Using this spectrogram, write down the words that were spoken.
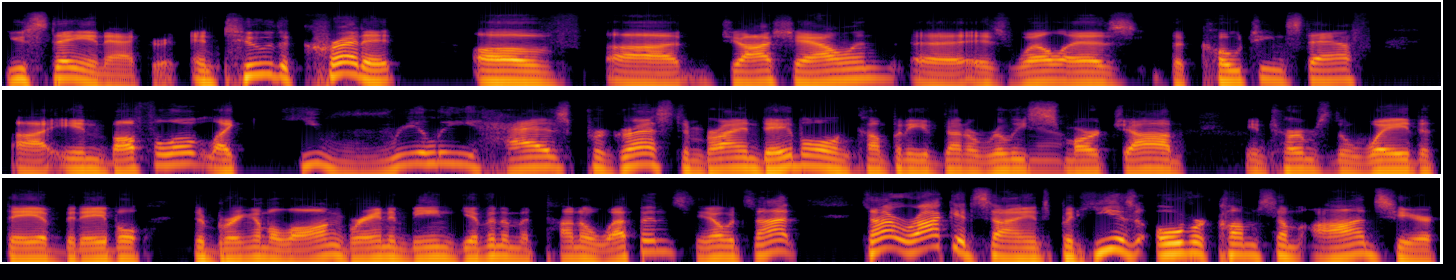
you stay inaccurate. And to the credit of uh, Josh Allen, uh, as well as the coaching staff, uh, in Buffalo, like he really has progressed. And Brian Daboll and company have done a really yeah. smart job in terms of the way that they have been able to bring him along. Brandon Beane giving him a ton of weapons. You know, it's not it's not rocket science, but he has overcome some odds here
